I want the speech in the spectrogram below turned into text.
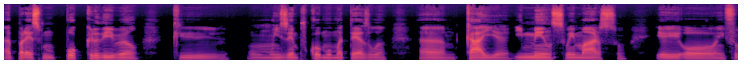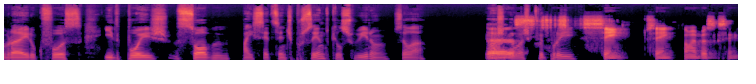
uh, parece-me pouco credível que um exemplo como uma Tesla uh, caia imenso em março ou em fevereiro, o que fosse, e depois sobe pá, 700% que eles subiram, sei lá. Eu acho, eu acho que foi por aí. Sim, sim, também penso que sim.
